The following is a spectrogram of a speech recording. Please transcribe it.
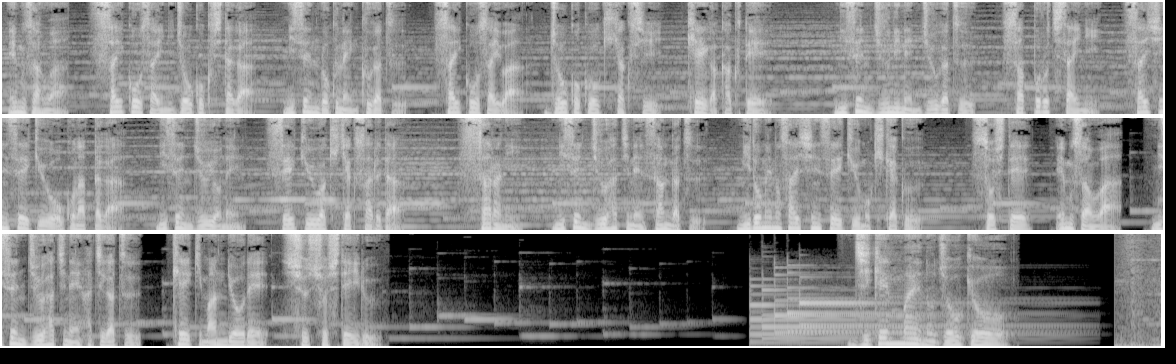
M さんは最高裁に上告したが、2006年9月、最高裁は上告を棄却し、刑が確定。2012年10月、札幌地裁に再審請求を行ったが、2014年、請求は棄却された。さらに、2018年3月、2度目の再審請求も棄却。そして、M さんは2018年8月、刑期満了で出所している。事件前の状況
